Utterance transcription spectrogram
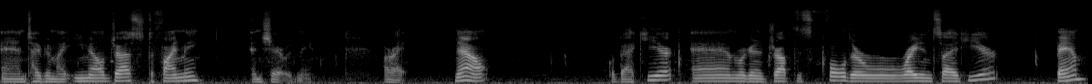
and type in my email address to find me and share it with me. Alright, now go back here and we're going to drop this folder right inside here. Bam.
